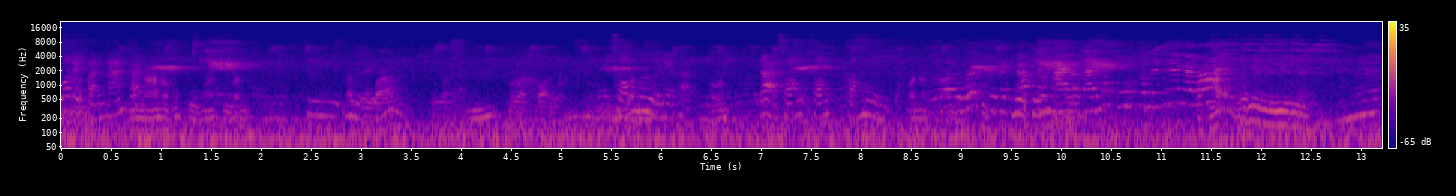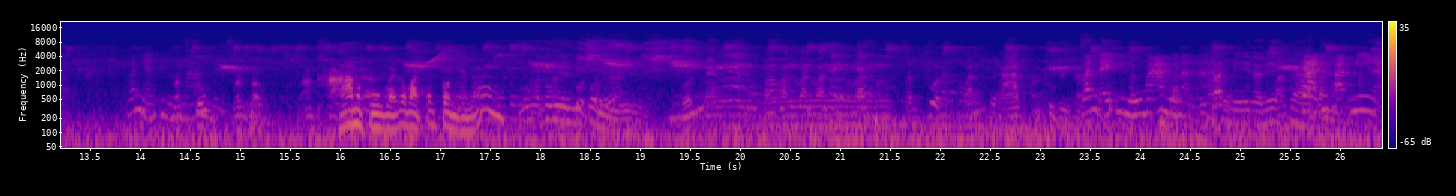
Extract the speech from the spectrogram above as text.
บ่ได้ฝันนานค่ะ นานเราของปู่มากี่วัน ที่ มัน มื้อ วา ใด ง อืม วางก่อน สองมื้อเนี่ยค่ะจ้ะสองสองสองมื้อนี่จ้ะ วันอังคาร มื้อที่มาแล้ว พัดตรงนี้มีนี่ วันหยังที่หนู วัน มา ศุกร์วันอังคาร หามา ปลูกไว้ก็วัดตั้งต้นกันนะรถแมนวันวันวันวันวันพุธวันพฤหัสวันศุกร์นี่ใช่วันไหนที่หนูมามื้อนั้นนะวันมีนะนี่วันพฤหัจ้าสที่พัดมีน่ะ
